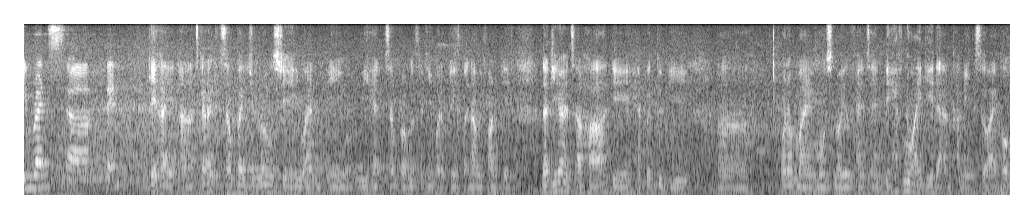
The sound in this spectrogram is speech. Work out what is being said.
Imran's uh, fan. Okay, hi. Uh, sekarang kita sampai Jurong Street 81. We, we had some problems looking for the place, but now we found a place. Nadira and Salha, they happen to be uh, one of my most loyal fans, and they have no idea that I'm coming. So I hope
